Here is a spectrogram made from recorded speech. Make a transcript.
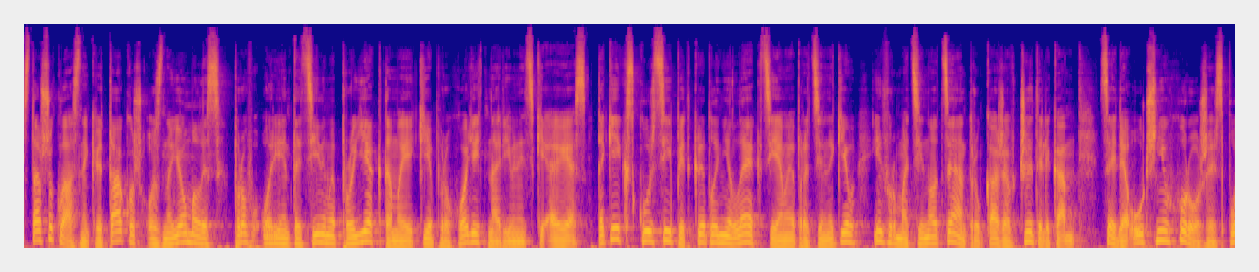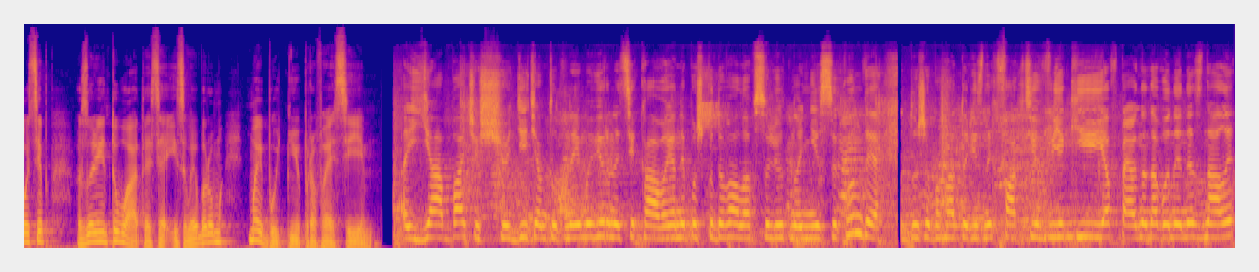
Старшокласники також ознайомились з профорієнтаційними проєктами, які проходять на Рівненській АЕС. Такі екскурсії підкріплені лекціями працівників інформаційного центру, каже вчителька. Це для учнів хороший спосіб зорієнтуватися із вибором майбутньої професії. Я бачу, що дітям тут неймовірно цікаво. Я не пошкодувала абсолютно ні секунди. Дуже багато різних фактів, які я впевнена, вони не знали.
